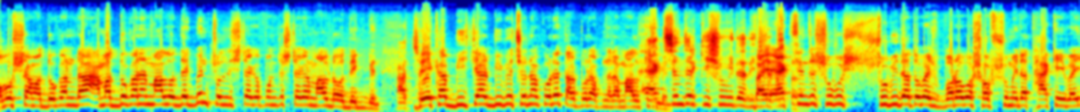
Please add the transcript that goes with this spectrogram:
অবশ্যই আমার দোকানটা আমার দোকানের মালও দেখবেন চল্লিশ টাকা পঞ্চাশ টাকার মালটাও দেখবেন আচ্ছা। দেখা বিচার বিবেচনা করে তারপরে আপনারা মাল এক্সচেঞ্জের কি সুবিধা ভাই? এক্সচেঞ্জের সুবিধা তো ভাই বরাবর সবসময় এটা থাকেই ভাই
